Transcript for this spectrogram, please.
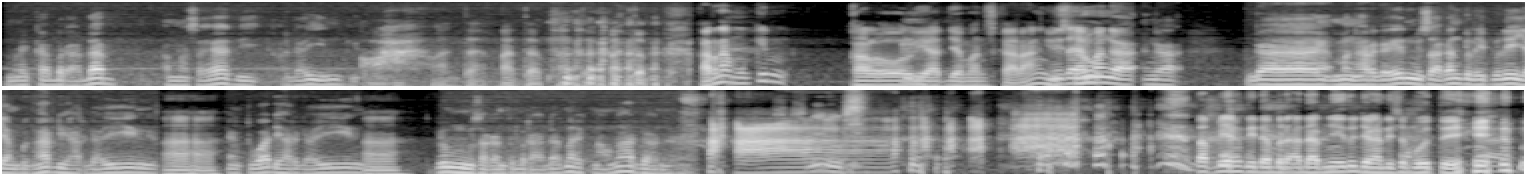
Mereka beradab sama saya dihargain gitu. Wah, mantap, mantap, mantap, mantap. Karena mungkin kalau lihat zaman sekarang Ini saya justru emang nggak nggak nggak menghargain misalkan pilih-pilih yang benghar dihargain gitu. Ah, yang tua dihargain gitu. ah. belum misalkan tuh beradab mereka mau ngehargain Serius. Tapi yang tidak beradabnya itu jangan disebutin.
